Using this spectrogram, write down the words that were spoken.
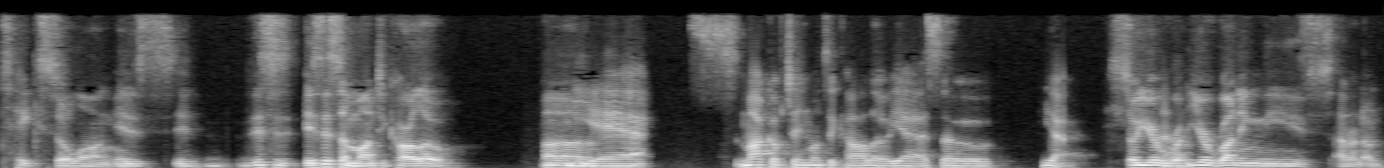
takes so long is it, this is is this a Monte Carlo? Uh, yeah, Markov chain Monte Carlo. Yeah, so yeah. So you're um, you're running these I don't know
